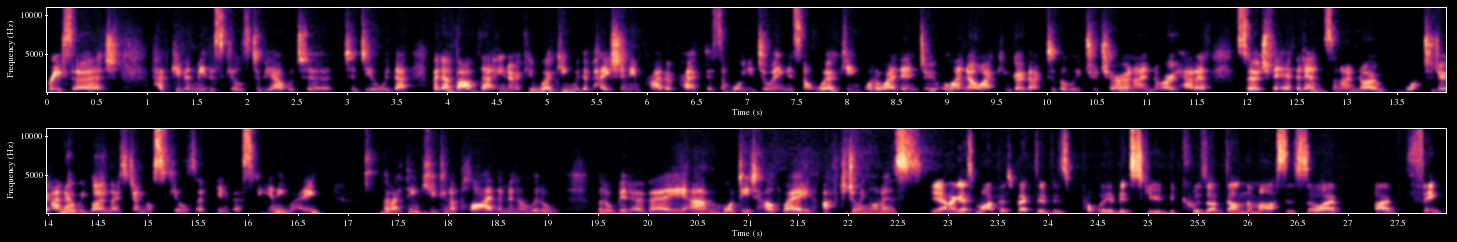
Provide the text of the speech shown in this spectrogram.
research have given me the skills to be able to to deal with that. But above that you know if you're working with a patient in private practice and what you're doing is not working what do i then do? Well i know i can go back to the literature and i know how to search for evidence and i know what to do. I know we learn those general skills at university anyway but I think you can apply them in a little little bit of a um, more detailed way after doing honors. Yeah, and I guess my perspective is probably a bit skewed because I've done the masters, so I I think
